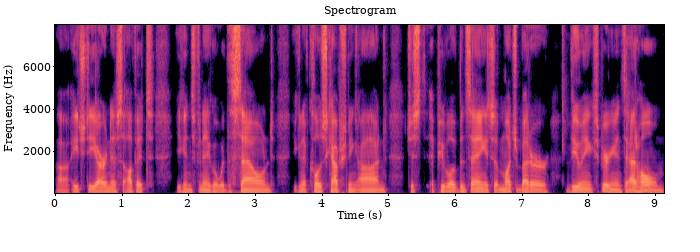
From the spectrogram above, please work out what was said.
uh, HDRness of it. You can finagle with the sound. You can have closed captioning on. Just people have been saying it's a much better viewing experience at home.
